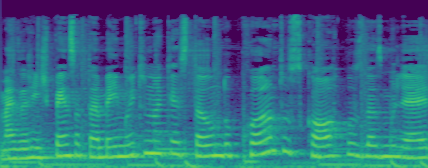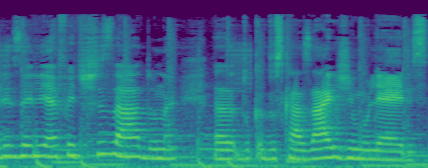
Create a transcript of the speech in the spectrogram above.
Mas a gente pensa também muito na questão do quanto os corpos das mulheres ele é fetichizado, né? Dos casais de mulheres.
